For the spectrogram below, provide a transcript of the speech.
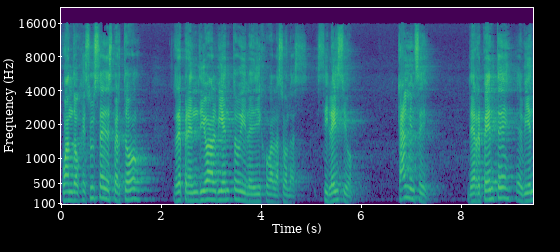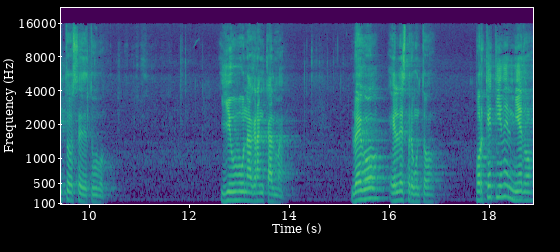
Cuando Jesús se despertó, reprendió al viento y le dijo a las olas, silencio, cálmense. De repente el viento se detuvo y hubo una gran calma. Luego él les preguntó, ¿por qué tienen miedo?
